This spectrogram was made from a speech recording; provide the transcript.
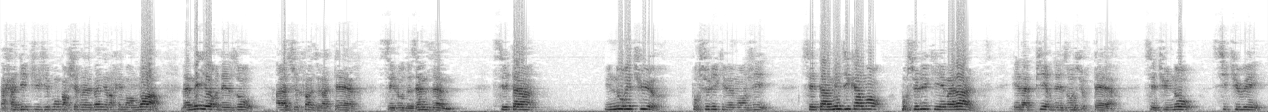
un hadith jugé bon par Sheikh al-Albani, la meilleure des eaux à la surface de la terre, c'est l'eau de Zemzem. C'est un, une nourriture pour celui qui veut manger. C'est un médicament pour celui qui est malade. Et la pire des eaux sur terre, c'est une eau située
